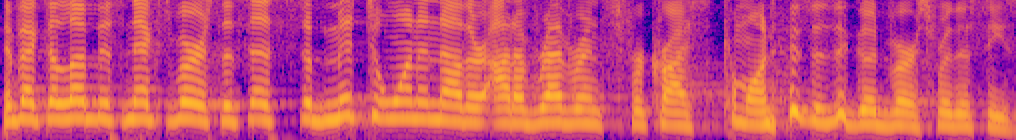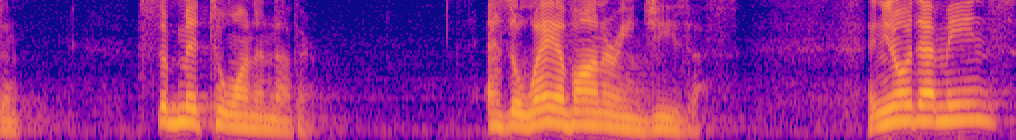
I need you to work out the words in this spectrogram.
In fact, I love this next verse that says, Submit to one another out of reverence for Christ. Come on, this is a good verse for this season. Submit to one another as a way of honoring Jesus. And you know what that means?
